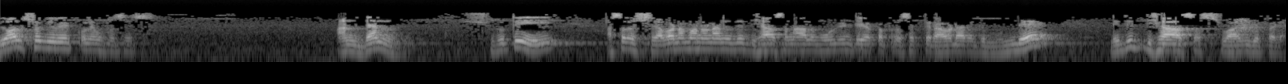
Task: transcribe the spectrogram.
You also give equal emphasis and then శృతి అసలు శ్రవణ మనన నిధిధ్యాసనాలు మూడింటి యొక్క ప్రసక్తి రావడానికి ముందే నిధిధ్యాస స్వామి చెప్పాడు.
